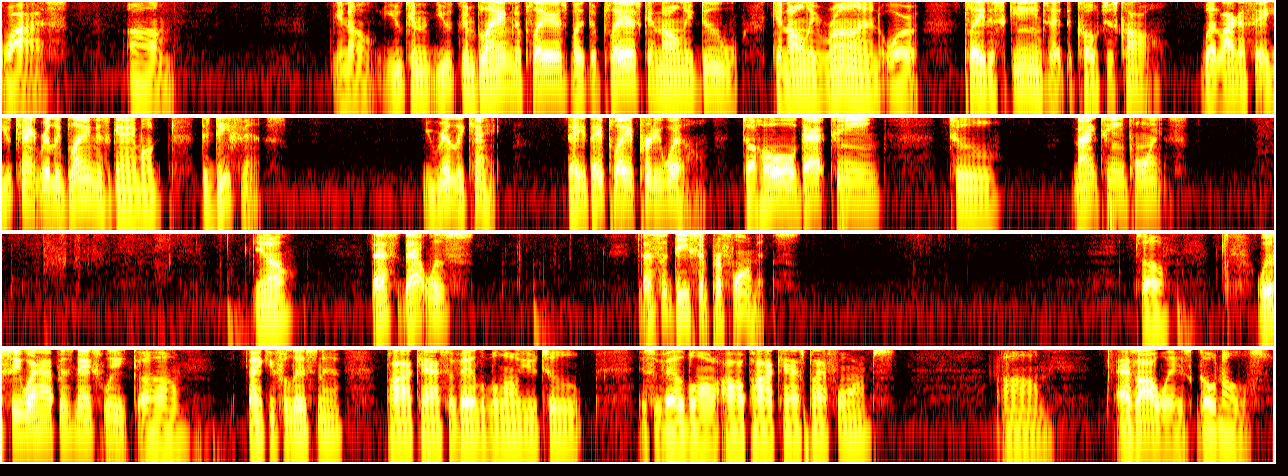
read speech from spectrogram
wise. Um, you know, you can you can blame the players, but the players can only do can only run or play the schemes that the coaches call. But like I said, you can't really blame this game on the defense. You really can't. They they played pretty well to hold that team to 19 points. You know, that's that was that's a decent performance. So, we'll see what happens next week. Um, thank you for listening. Podcast available on YouTube. It's available on all podcast platforms. Um, as always, go Noles.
